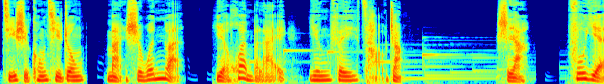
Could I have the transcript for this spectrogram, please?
即使空气中满是温暖，也换不来莺飞草长。是啊，敷衍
